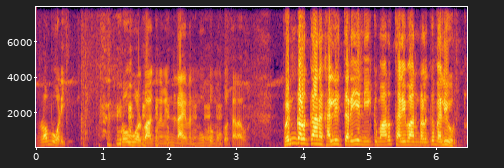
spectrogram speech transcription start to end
நுழம்பு உடைக்குது உறவுகள் பார்க்கணும் இவன் மூக்க மூக்க தடவை. பெண்களுக்கான கல்வித்தடையை நீக்குமாறு தலிபான்களுக்கு வலியுறுத்து.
